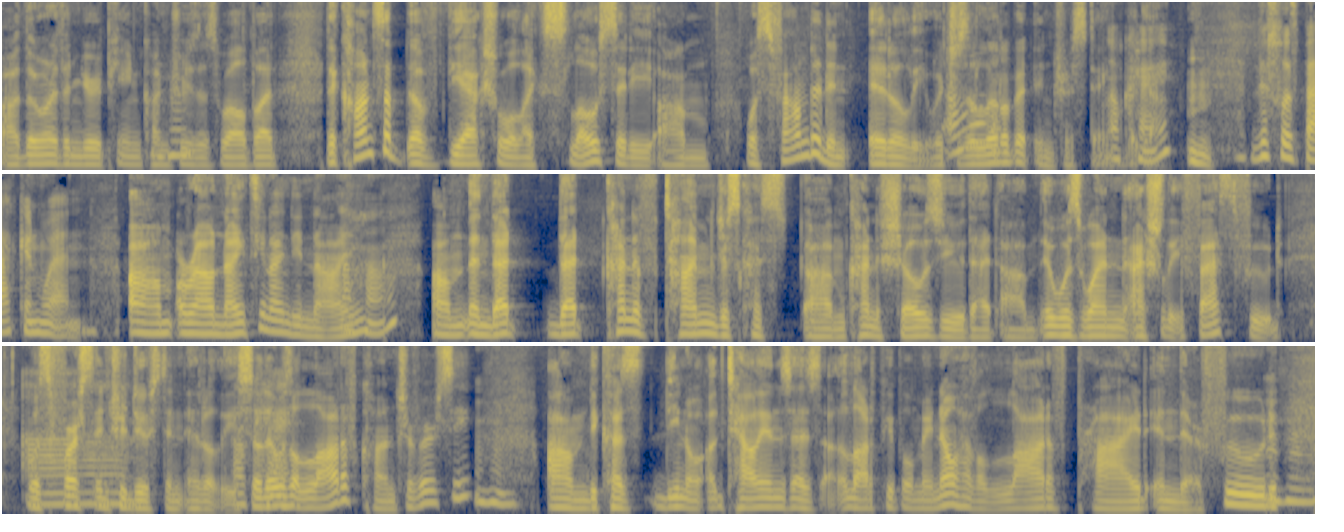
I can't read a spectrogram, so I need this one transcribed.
uh, the northern European countries mm-hmm. as well. But the concept of the actual like slow city um, was founded in Italy, which oh. is a little oh. bit interesting. Okay, yeah. mm-hmm. this was back in when? Um, around 1999, uh-huh. um, and that that kind of time just um, kind of shows you that um, it was when actually fast food was first ah, introduced in Italy. Okay. So there was a lot of controversy mm-hmm. um, because you know Italians, as a lot of people may know, have a lot of pride in their food, mm-hmm.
